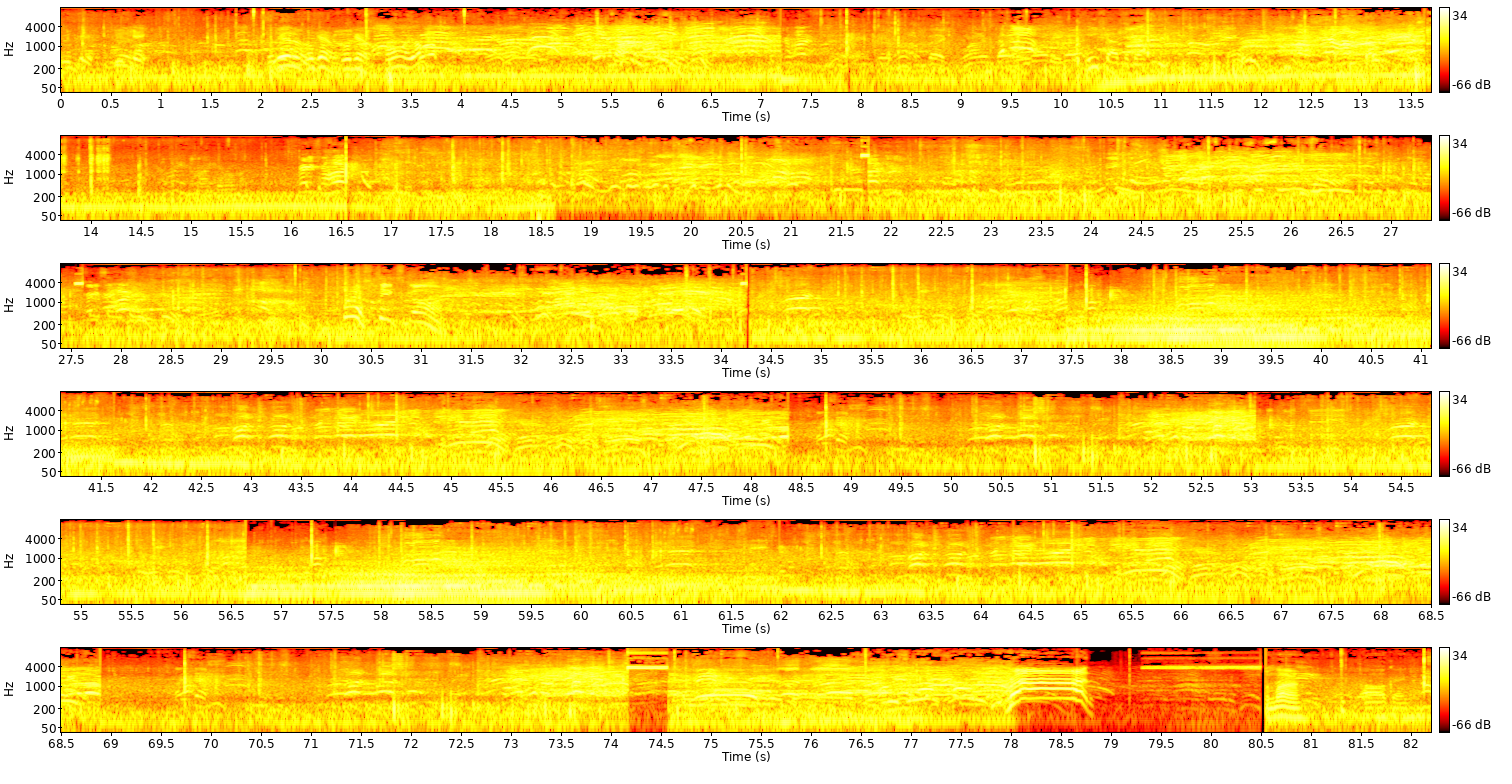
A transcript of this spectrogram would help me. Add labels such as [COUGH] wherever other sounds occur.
Go get him. Go get him. Go get him. Oh, yo. He shot the ball. Where's Sticks going? Run! Tomorrow. Oh, okay.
